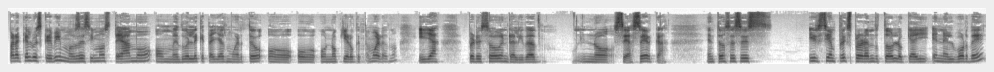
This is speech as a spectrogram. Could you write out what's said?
¿para qué lo escribimos? Decimos te amo o me duele que te hayas muerto o, o, no quiero que te mueras, ¿no? Y ya. Pero eso en realidad no se acerca. Entonces es, ir siempre explorando todo lo que hay en el borde,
